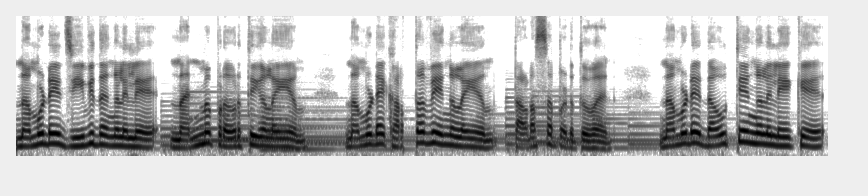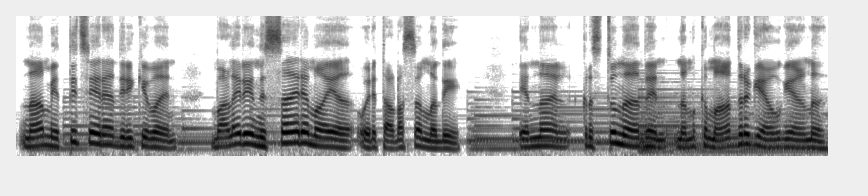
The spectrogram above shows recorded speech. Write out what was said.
നമ്മുടെ ജീവിതങ്ങളിലെ നന്മ പ്രവൃത്തികളെയും നമ്മുടെ കർത്തവ്യങ്ങളെയും തടസ്സപ്പെടുത്തുവാൻ നമ്മുടെ ദൗത്യങ്ങളിലേക്ക് നാം എത്തിച്ചേരാതിരിക്കുവാൻ വളരെ നിസ്സാരമായ ഒരു തടസ്സം മതി. എന്നാൽ ക്രിസ്തുനാഥൻ നമുക്ക് മാതൃകയാവുകയാണ്.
